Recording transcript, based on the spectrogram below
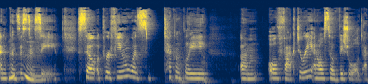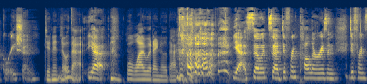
and consistency. Mm. So a perfume was technically um, olfactory and also visual decoration. Didn't know that. Yeah. well, why would I know that? yeah. So it's uh, different colors and different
